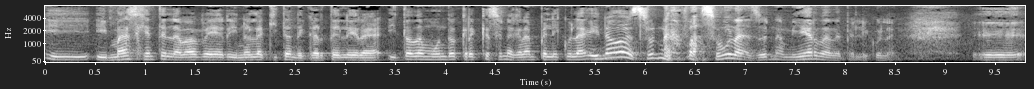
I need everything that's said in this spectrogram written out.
Y, más gente la va a ver y no la quitan de cartelera y todo el mundo cree que es una gran película y no, es una basura, es una mierda de película. Eh,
